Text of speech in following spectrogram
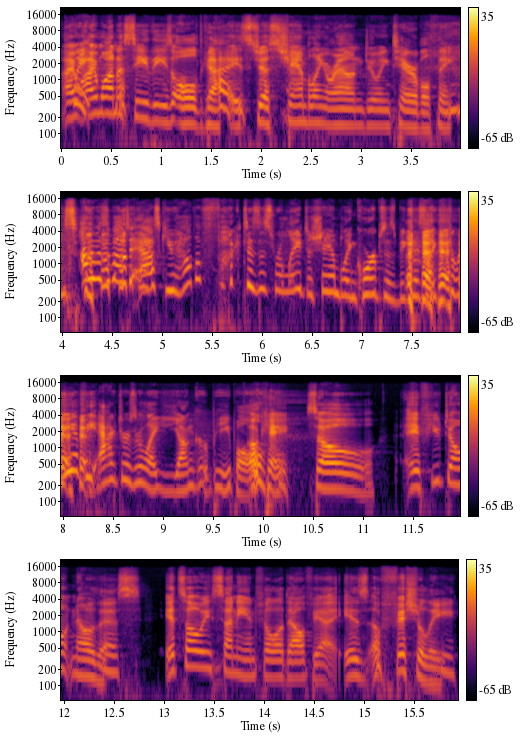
I, wait. I want to see these old guys just shambling around doing terrible things. I was about to ask you how the fuck does this relate to shambling corpses because like three of the actors are like younger people. Okay, so if you don't know this, It's Always Sunny in Philadelphia is officially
